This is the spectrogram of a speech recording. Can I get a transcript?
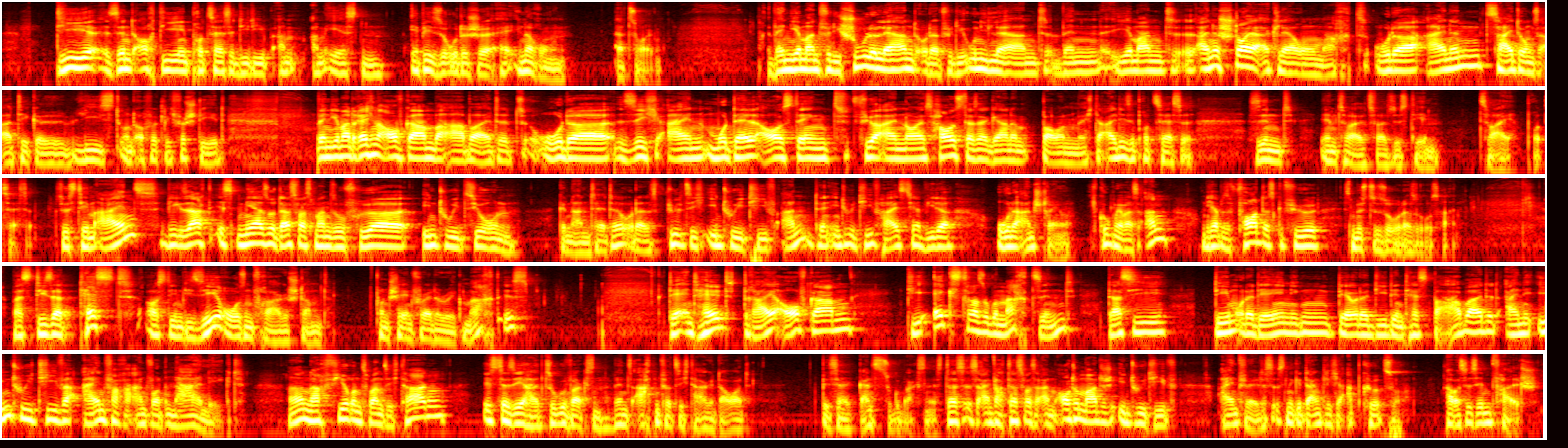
die sind auch die Prozesse, die, die am, am ehesten episodische Erinnerungen erzeugen. wenn jemand für die Schule lernt oder für die Uni lernt, wenn jemand eine Steuererklärung macht oder einen Zeitungsartikel liest und auch wirklich versteht, wenn jemand Rechenaufgaben bearbeitet oder sich ein Modell ausdenkt für ein neues Haus, das er gerne bauen möchte, all diese Prozesse sind im Zweifelsfall System 2 Prozesse. System 1, wie gesagt, ist mehr so das, was man so früher Intuition genannt hätte oder es fühlt sich intuitiv an, denn intuitiv heißt ja wieder ohne Anstrengung. Ich gucke mir was an und ich habe sofort das Gefühl, es müsste so oder so sein. Was dieser Test, aus dem die Seerosenfrage stammt, von Shane Frederick macht, ist, der enthält drei Aufgaben, die extra so gemacht sind, dass sie dem oder derjenigen, der oder die den Test bearbeitet, eine intuitive, einfache Antwort nahelegt. Nach 24 Tagen ist der See halt zugewachsen, wenn es 48 Tage dauert, bis er ganz zugewachsen ist. Das ist einfach das, was einem automatisch intuitiv einfällt. Das ist eine gedankliche Abkürzung. Aber es ist eben falsch.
